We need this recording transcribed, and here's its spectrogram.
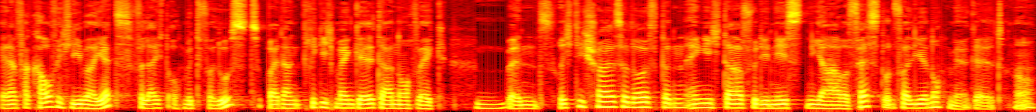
ja, dann verkaufe ich lieber jetzt, vielleicht auch mit Verlust, weil dann kriege ich mein Geld da noch weg. Mhm. Wenn es richtig scheiße läuft, dann hänge ich da für die nächsten Jahre fest und verliere noch mehr Geld. Ne?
